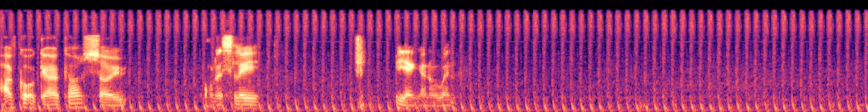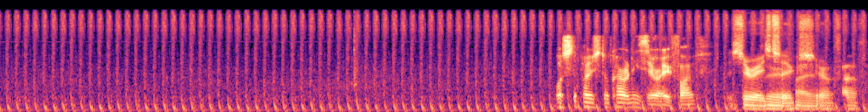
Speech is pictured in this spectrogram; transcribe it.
I've got a Gurkha, so honestly, he ain't gonna win. What's the postal currently? 085? 08605.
